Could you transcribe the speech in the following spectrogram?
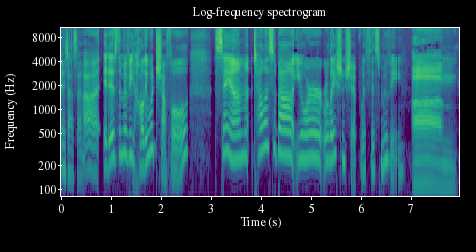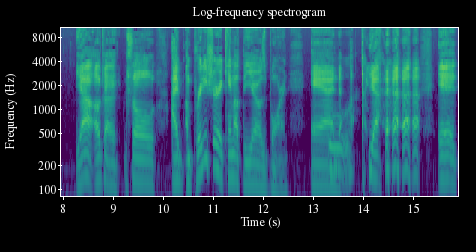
It doesn't. Uh, it is the movie Hollywood Shuffle. Sam, tell us about your relationship with this movie. Um. Yeah. Okay. So I, I'm pretty sure it came out the year I was born, and uh, yeah, it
